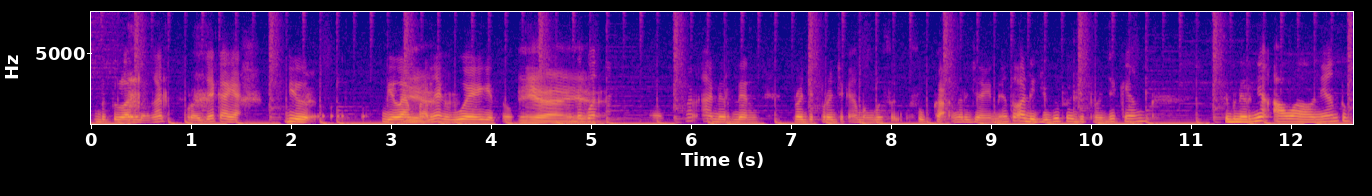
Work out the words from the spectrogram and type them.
kebetulan banget project kayak di dilemparnya ke gue gitu. Iya, Maksudnya iya. gue kan other than project-project yang emang gue su- suka ngerjainnya tuh ada juga project-project yang sebenarnya awalnya tuh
